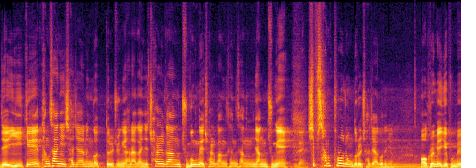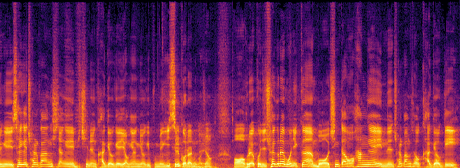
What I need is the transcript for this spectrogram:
이제 이게 탕산이 차지하는 것들 중에 하나가 이제 철강 중국 내 철강 생산량 중에 네. 13% 정도를 차지하거든요. 음... 어 그러면 이게 분명히 세계 철강 시장에 미치는 가격의 영향력이 분명히 있을 거라는 거죠. 네. 어 그래갖고 이제 최근에 보니까 뭐 칭따오 항에 있는 철강석 가격이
